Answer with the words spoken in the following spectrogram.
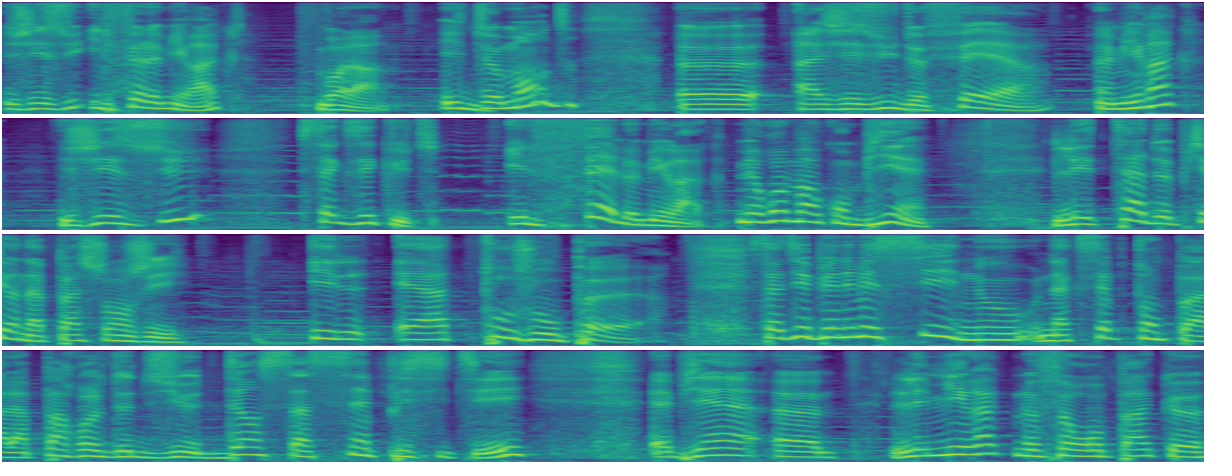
Jésus, il fait le miracle. Voilà. Il demande euh, à Jésus de faire un miracle. Jésus s'exécute. Il fait le miracle. Mais remarquons bien, l'état de Pierre n'a pas changé. Il a toujours peur. C'est-à-dire, bien aimé, si nous n'acceptons pas la parole de Dieu dans sa simplicité, eh bien, euh, les miracles ne feront pas que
